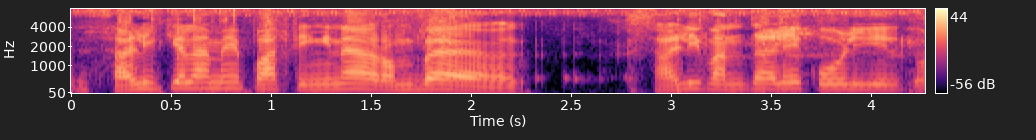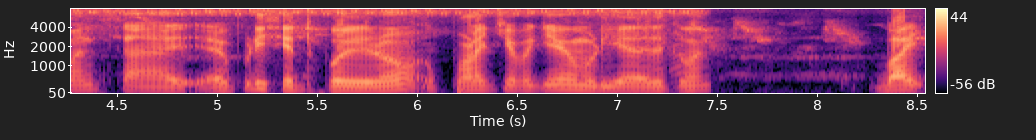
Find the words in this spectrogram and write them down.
இந்த சளிக்கெல்லாமே பார்த்தீங்கன்னா ரொம்ப சளி வந்தாலே கோழிகளுக்கு வந்து ச- எப்படி செத்து போயிடும் பிழைக்க வைக்கவே முடியாது. அதுக்கு வந்து பாய்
